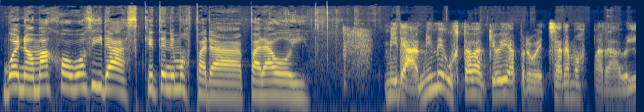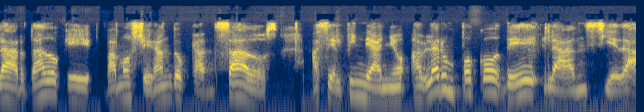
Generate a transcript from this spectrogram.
Bueno, Majo, vos dirás, ¿qué tenemos para, para hoy? Mira, a mí me gustaba que hoy aprovecháramos para hablar, dado que vamos llegando cansados hacia el fin de año, hablar un poco de la ansiedad.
